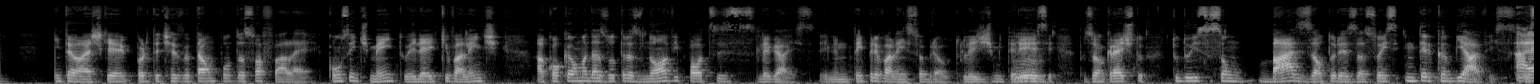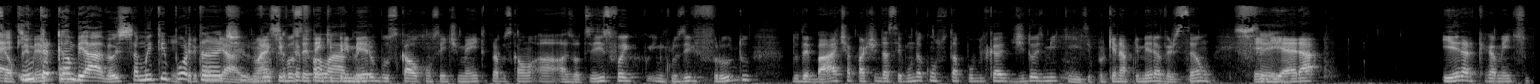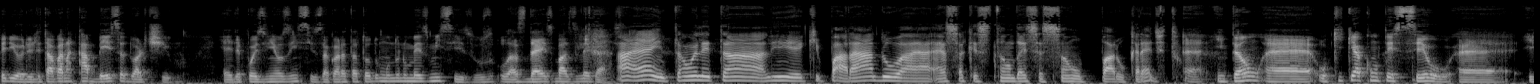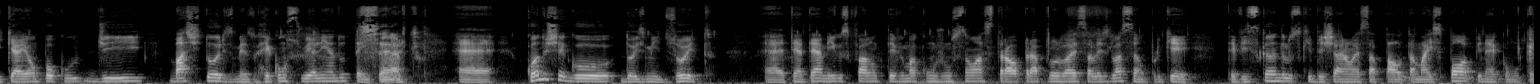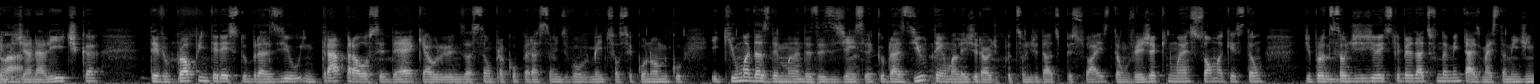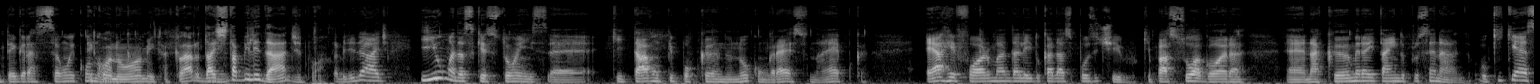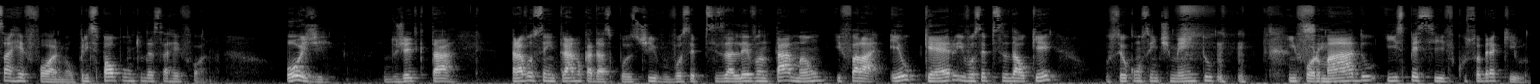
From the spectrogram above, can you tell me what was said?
Então, acho que é importante ressaltar um ponto da sua fala. É, consentimento ele é equivalente a qualquer uma das outras nove hipóteses legais. Ele não tem prevalência sobre a outra. Legítimo interesse, hum. posição de crédito, tudo isso são bases, autorizações intercambiáveis. Ah, Esse é, é intercambiável. Isso é muito importante. Não é que você tem falado, que primeiro buscar o consentimento para buscar as outras. Isso foi, inclusive, fruto do debate a partir da segunda consulta pública de 2015, porque na primeira versão Sei. ele era hierarquicamente superior, ele estava na cabeça do artigo. E aí depois vinham os incisos. Agora está todo mundo no mesmo inciso, os, as 10 bases legais. Ah, é? Então ele está ali equiparado a essa questão da exceção para o crédito? É, então, é, o que, que aconteceu, é, e que aí é um pouco de bastidores mesmo, reconstruir a linha do tempo. Né? Certo. Né? quando chegou 2018, é, tem até amigos que falam que teve uma conjunção astral para aprovar essa legislação, porque teve escândalos que deixaram essa pauta mais pop, né, como Cambridge claro. Analytica, teve o próprio interesse do Brasil entrar para a OCDE, que é a Organização para a Cooperação e Desenvolvimento Socioeconômico, e que uma das demandas, exigências é que o Brasil tenha uma lei geral de proteção de dados pessoais. Então veja que não é só uma questão de proteção de direitos e liberdades fundamentais, mas também de integração econômica. Econômica, claro, dá hum. estabilidade, pô. Estabilidade. E uma das questões é, que estavam pipocando no Congresso na época é a reforma da lei do cadastro positivo, que passou agora é, na Câmara e está indo para o Senado. O que, que é essa reforma? O principal ponto dessa reforma. Hoje, do jeito que está, para você entrar no cadastro positivo, você precisa levantar a mão e falar eu quero e você precisa dar o quê? O seu consentimento informado e específico sobre aquilo.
